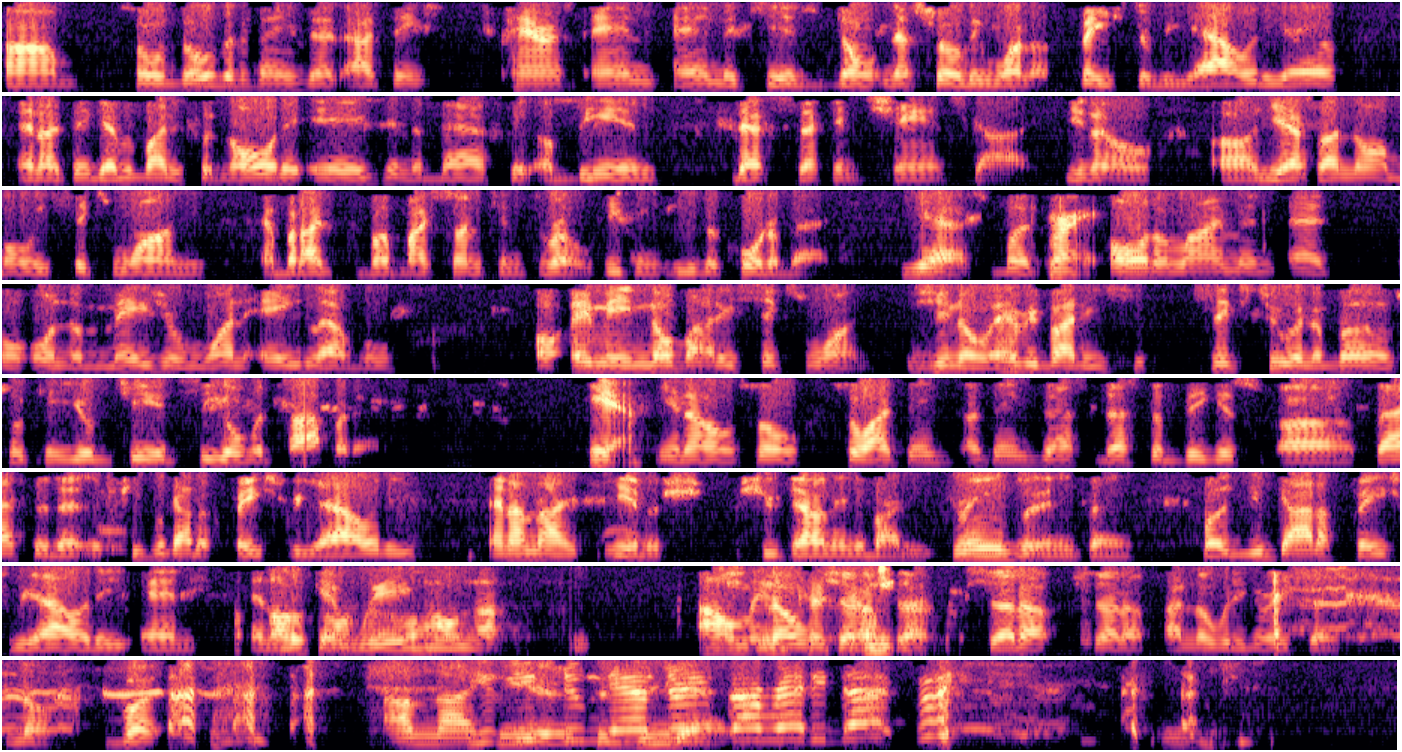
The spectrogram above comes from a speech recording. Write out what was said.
Um, so those are the things that I think parents and and the kids don't necessarily want to face the reality of. And I think everybody's putting all their eggs in the basket of being that second chance guy. You know, uh, yes, I know I'm only six one, and but I but my son can throw. He can. He's a quarterback. Yes, but Right. all the linemen at on on the major one A level. Oh, I mean, nobody's six one. You know, everybody's six two and above. So can your kid see over top of that? Yeah. You know, so so I think I think that's that's the biggest uh, factor that if people got to face reality, and I'm not here to sh- shoot down anybody's dreams or anything, but you got to face reality and and look Oh, at where oh, you. oh, I don't mean no, to cut shut you up, shut up, shut up. I know what he's going to say. No, but I'm not you, here you shooting to down do dreams that. already, Doc?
